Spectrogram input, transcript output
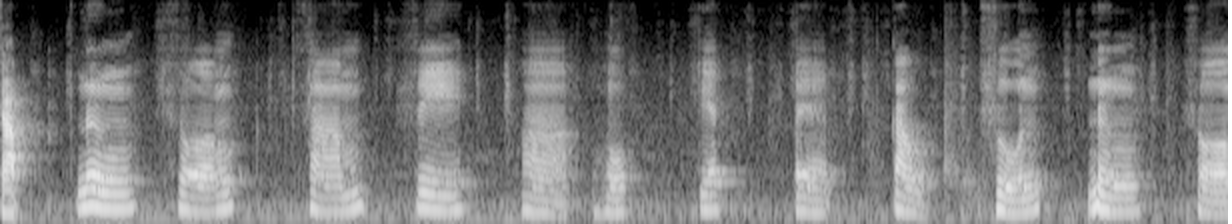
ครับหนึ่งสองสามสี่ ห้าหกเจ็ดแปดเก้าศูนย์หนึ่งสอง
